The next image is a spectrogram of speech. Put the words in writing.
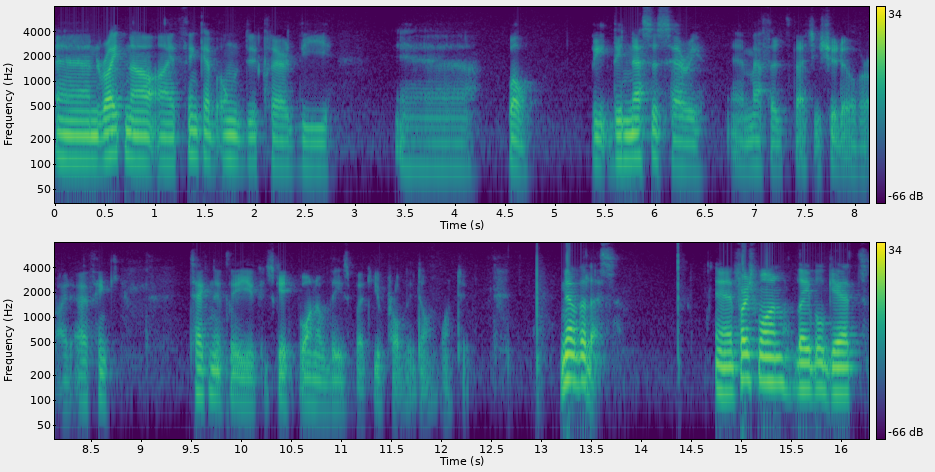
And right now, I think I've only declared the uh, well, the the necessary uh, methods that you should override. I think technically you could skip one of these, but you probably don't want to. Nevertheless, uh, first one, label get,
